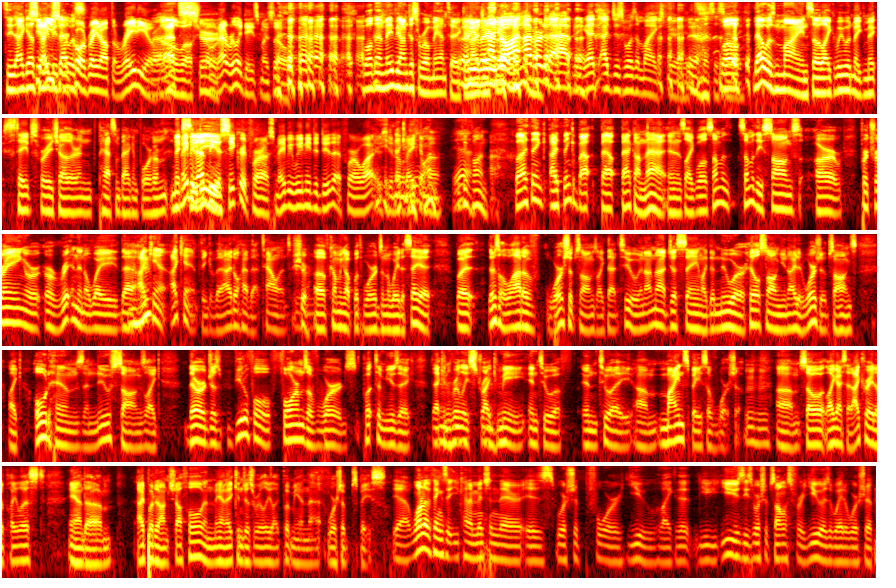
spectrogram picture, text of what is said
See, I guess See, I maybe used to that was- record right off the radio. Right. Oh, That's, well, sure. oh, that really dates myself. well, then maybe I'm just romantic. And I there just, you I go. know, I, I've heard of that happening. It, I just wasn't my experience necessarily. Well, that was mine. So like we would make mixtapes for each other and pass them back and forth. Or mix Maybe that'd be a secret for us. Maybe we need to do that for our wives. You know, make them. fun. A, It'd be fun. But I think I think about, about back on that, and it's like, well, some of some of these songs are portraying or, or written in a way that I can't I can't think of that. I don't have that talent Sure. of coming up with words and a way to say it. But there's a lot of worship songs like that too. And I'm not just saying like the newer Hillsong United worship songs, like old hymns and new songs, like there are just beautiful forms of words put to music that can really strike me into a into a um, mind space of worship. Um, so, like I said, I create a playlist and um, I put it on shuffle, and man, it can just really like put me in that worship space. Yeah, one of the things that you kind of mentioned there is worship for you. Like that, you you use these worship songs for you as a way to worship,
